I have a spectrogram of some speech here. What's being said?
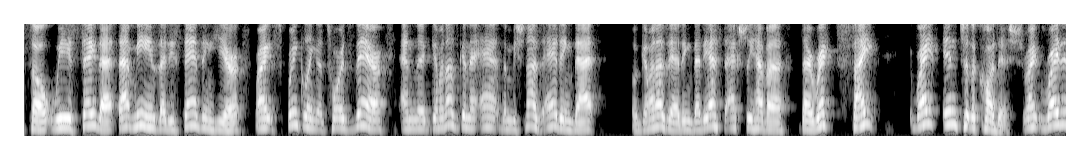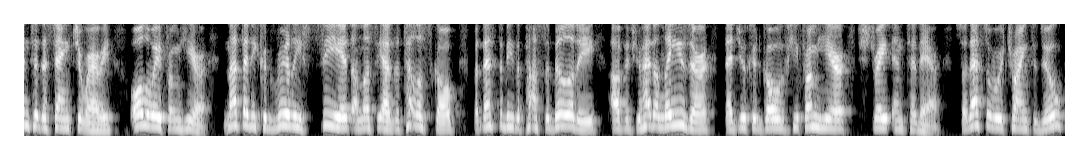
So we say that that means that he's standing here, right, sprinkling it towards there, and the Gemara is going to add, the Mishnah is adding that, or Gemara is adding that he has to actually have a direct sight right into the Kodesh, right, right into the sanctuary, all the way from here. Not that he could really see it unless he has a telescope, but that's to be the possibility of if you had a laser that you could go from here straight into there. So that's what we're trying to do,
